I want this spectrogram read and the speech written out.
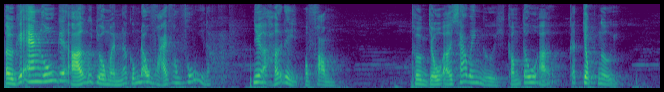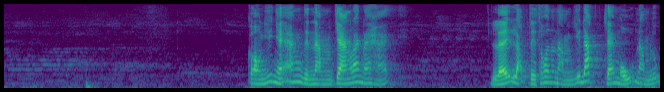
từ cái ăn uống, cái ở của chùa mình nó cũng đâu phải phong phú gì đâu. Như ở thì một phòng, thường trụ ở sáu bảy người, cộng tu ở cả chục người. Còn dưới nhà ăn thì nằm tràn lan đại hải. Lễ lộc thì thôi, nó nằm dưới đất, chải mũ nằm luôn.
